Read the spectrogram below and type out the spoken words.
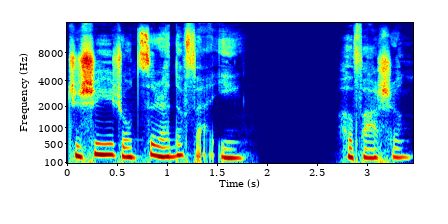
只是一种自然的反应和发生。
